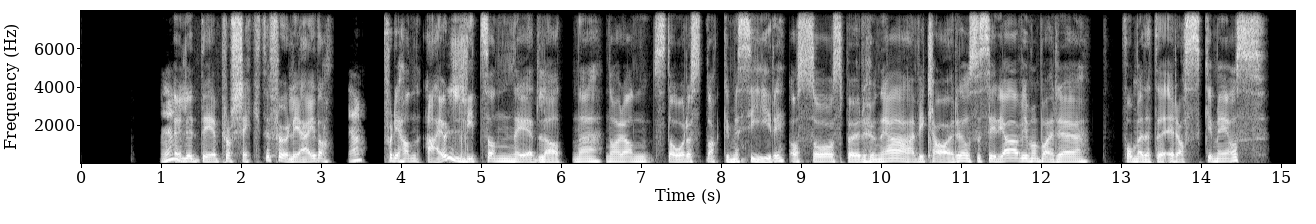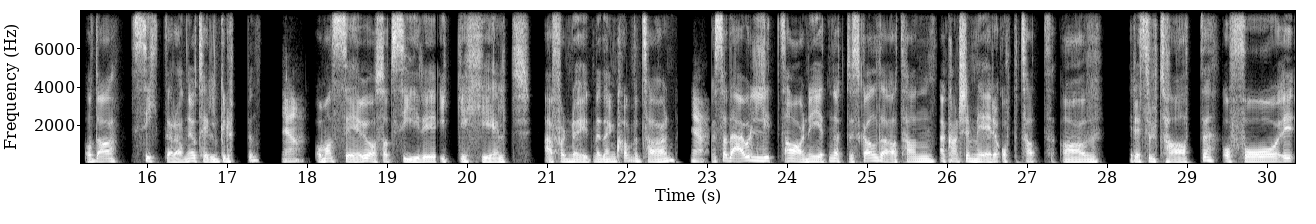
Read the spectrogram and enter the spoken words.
Ja. Eller det prosjektet, føler jeg, da. Ja. Fordi han er jo litt sånn nedlatende når han står og snakker med Siri, og så spør hun ja, er vi klare, og så sier ja, vi må bare få med dette rasket med oss. Og da sikter han jo til gruppen. Ja. Og man ser jo også at Siri ikke helt er fornøyd med den kommentaren. Ja. Så det er jo litt Arne i et nøtteskall, da, at han er kanskje mer opptatt av resultatet, å få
